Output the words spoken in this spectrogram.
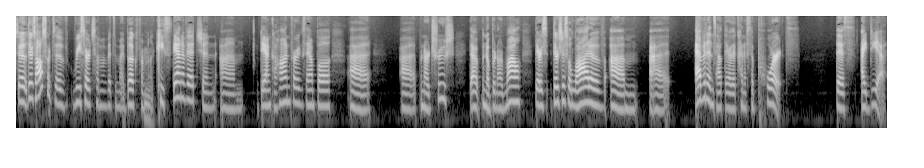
So there's all sorts of research. Some of it's in my book from like Keith Stanovich and um, Dan Kahan, for example, uh, uh, Bernard Trusch, the, no Bernard Mile. There's there's just a lot of um, uh, evidence out there that kind of supports this idea.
